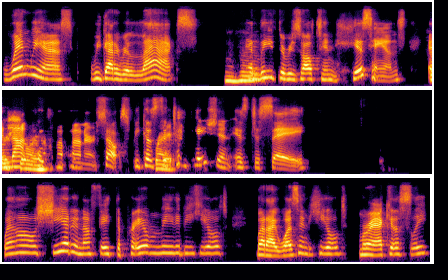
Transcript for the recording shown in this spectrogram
when we ask, we got to relax mm-hmm. and leave the results in his hands and not sure. put them upon ourselves because right. the temptation is to say, well, she had enough faith to pray over me to be healed, but I wasn't healed miraculously.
